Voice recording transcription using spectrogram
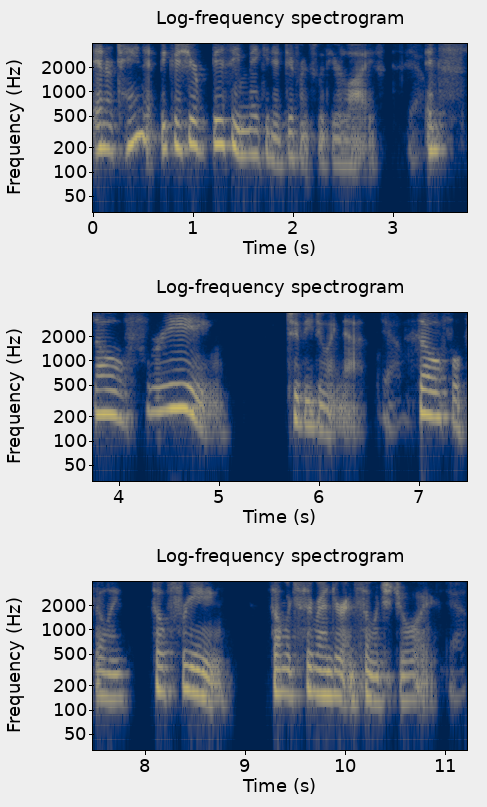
entertain it because you're busy making a difference with your life. Yeah. It's so freeing to be doing that. Yeah. So fulfilling, so freeing, so much surrender and so much joy. Yeah.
